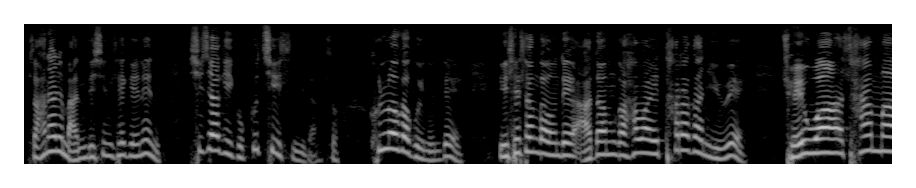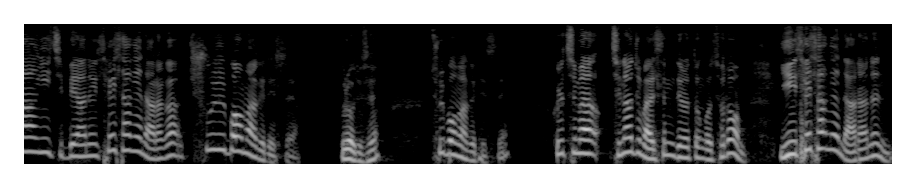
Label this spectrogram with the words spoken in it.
그래서 하나님 만드신 세계는 시작이 있고 끝이 있습니다. 그래서 흘러가고 있는데 이 세상 가운데 아담과 하와의 타락한 이후에 죄와 사망이 지배하는 세상의 나라가 출범하게 됐어요. 눌러주세요. 출범하게 됐어요. 그렇지만 지난주 말씀드렸던 것처럼 이 세상의 나라는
